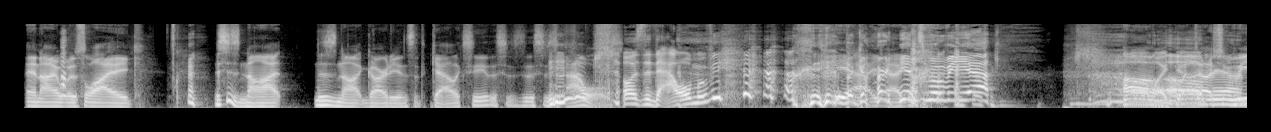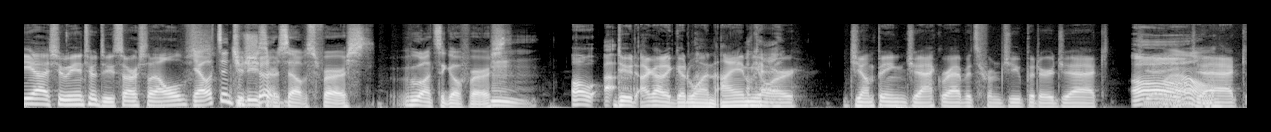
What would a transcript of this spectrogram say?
and I was like, "This is not. This is not Guardians of the Galaxy. This is this is Owls." Oh, is it the owl movie? the Guardians movie. Yeah. Oh my But, god. uh, should we uh, should we introduce ourselves? Yeah, let's introduce ourselves first. Who wants to go first? Oh, dude, I got a good one. I am okay. your jumping jackrabbits from Jupiter, Jack. Oh. Wow. Jack.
